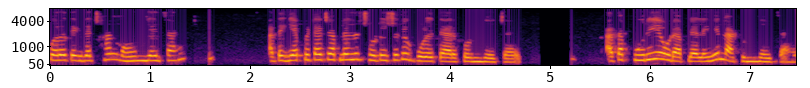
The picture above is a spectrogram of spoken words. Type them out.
परत एकदा छान मळून घ्यायचं आहे. आता या पिठाचे आपल्याला छोटे छोटे गोळे तयार करून घ्यायचे आहेत. आता पुरी एवढं आपल्याला हे लाटून घ्यायचं आहे.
